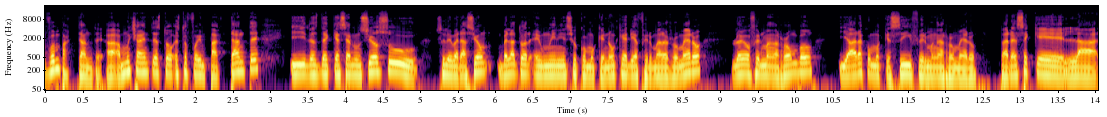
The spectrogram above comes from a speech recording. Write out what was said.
fue impactante. A, mucha gente esto, esto fue impactante y desde que se anunció su, su liberación, Bellator en un inicio como que no quería firmar a Romero, luego firman a Rumble y ahora como que sí firman a Romero. Parece que la,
